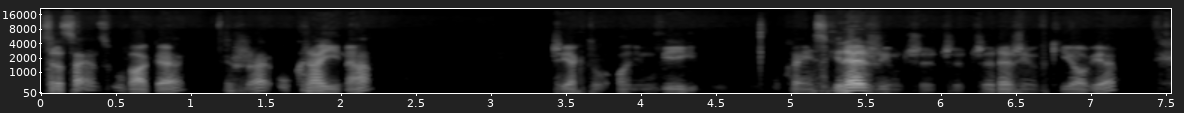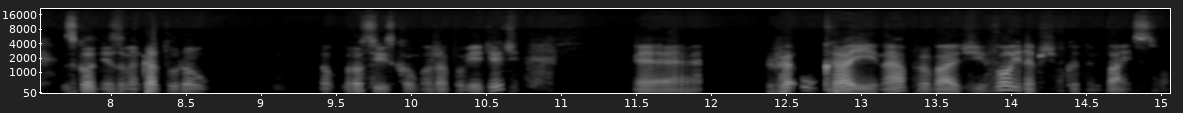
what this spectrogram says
zwracając uwagę, że Ukraina, czy jak to oni mówili, ukraiński reżim, czy, czy, czy reżim w Kijowie, zgodnie z nomenklaturą no, rosyjską, można powiedzieć, e, że Ukraina prowadzi wojnę przeciwko tym państwom.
